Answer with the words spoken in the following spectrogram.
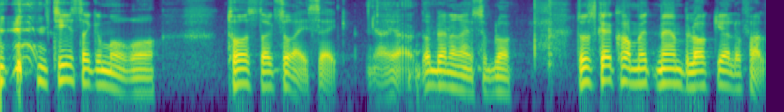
tirsdag i morgen. Torsdag så reiser jeg. Ja, ja, da blir det reiseblokk. Da skal jeg komme ut med en blokk, i alle fall.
